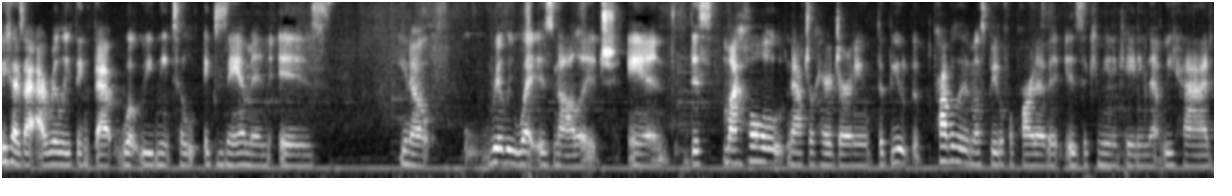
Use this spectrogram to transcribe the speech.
because I, I really think that what we need to examine is, you know, really what is knowledge. And this my whole natural hair journey the beauty probably the most beautiful part of it is the communicating that we had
